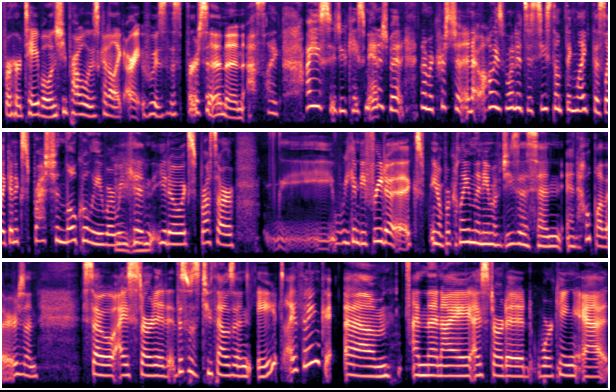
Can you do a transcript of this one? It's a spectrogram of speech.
for her table. And she probably was kind of like, all right, who is this person? And I was like, I used to do case management and I'm a Christian. And I always wanted to see something like this, like an expression locally where we mm-hmm. can, you know, express our, we can be free to, you know, proclaim the name of Jesus and, and help others. And, so I started, this was 2008, I think. Um, and then I, I started working at,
